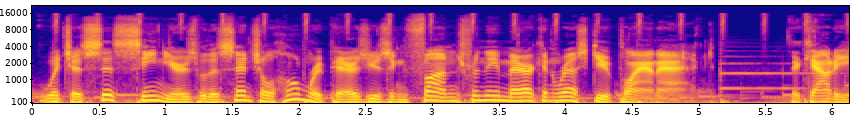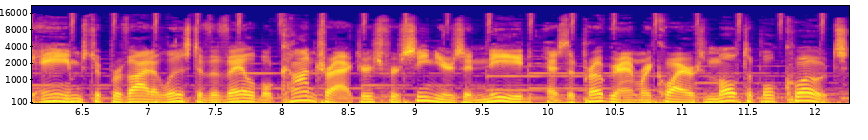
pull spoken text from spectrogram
which assists seniors with essential home repairs using funds from the American Rescue Plan Act. The county aims to provide a list of available contractors for seniors in need, as the program requires multiple quotes.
